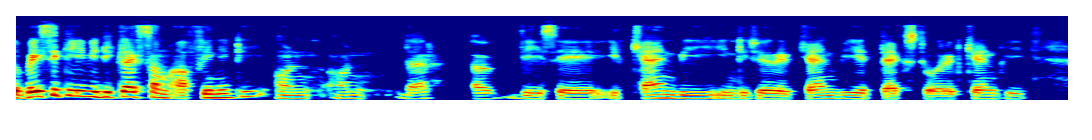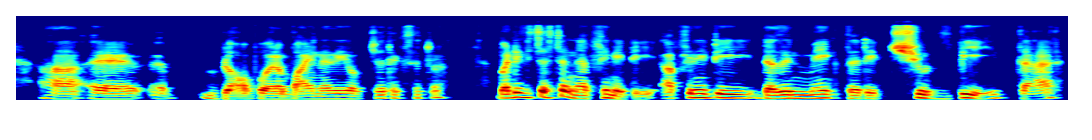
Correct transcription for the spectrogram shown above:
So basically we declare some affinity on, on there. Uh, we say it can be integer, it can be a text, or it can be uh, a, a, blob or a binary object, etc. But it's just an affinity. Affinity doesn't make that it should be that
